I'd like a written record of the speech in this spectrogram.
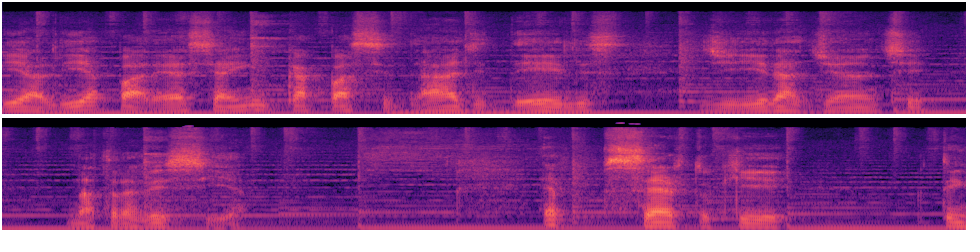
e ali aparece a incapacidade deles de ir adiante na travessia. É certo que tem,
